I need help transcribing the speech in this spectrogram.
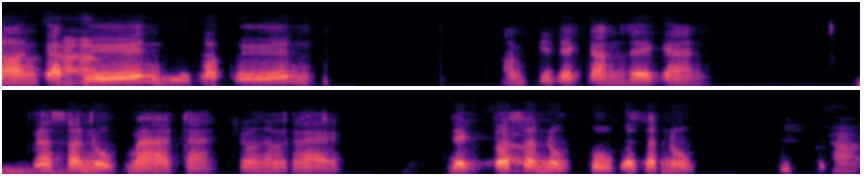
นอนกับพื้นอยู่กับพื้นทำกิจกรรมด้วยกัน ก็สนุกมากค่ะ ช่วงแรกเด็กก็สนุกครูก็สนุก ครับ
